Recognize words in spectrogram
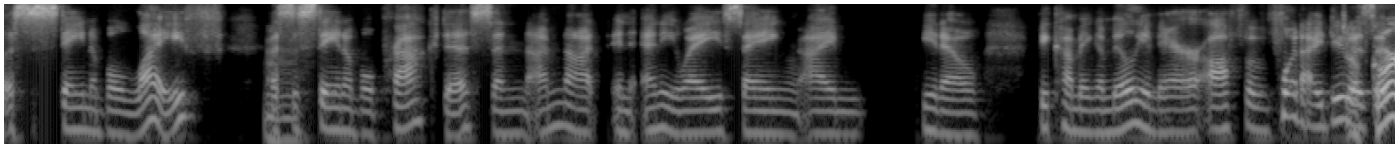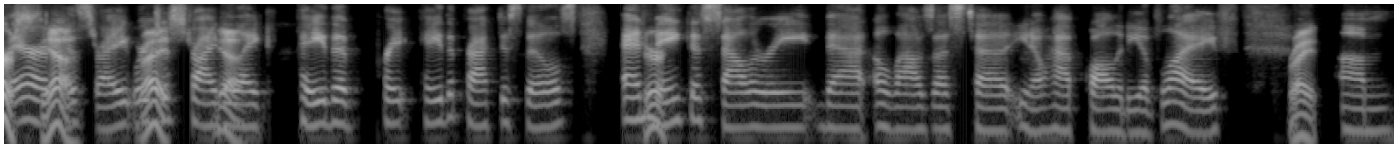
a sustainable life mm-hmm. a sustainable practice and i'm not in any way saying i'm you know becoming a millionaire off of what i do of as course, a therapist yeah. right we're right. just trying yeah. to like pay the pay the practice bills and sure. make a salary that allows us to you know have quality of life. Right. Um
